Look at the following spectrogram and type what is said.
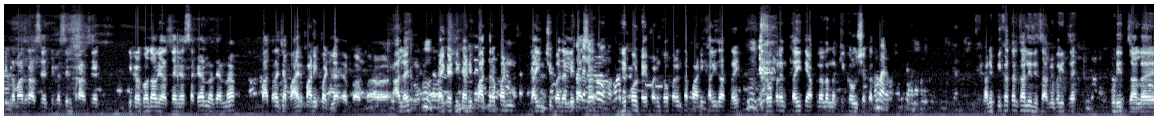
तिकडं मांजरा असेल तिकडं सिरफडा असेल तिकडं गोदावरी असेल या सगळ्या नद्यांना पात्राच्या बाहेर पाणी पडलं आलंय काही काही ठिकाणी पात्र पण काहींची बदलली बदलली, असं हो, हो. रिपोर्ट आहे पण जोपर्यंत पाणी खाली जात नाही तोपर्यंतही ते आपल्याला नक्की कळू शकत नाही. आणि पिकं तर झालेलीच आम्ही बघितलंय उडीद झालंय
